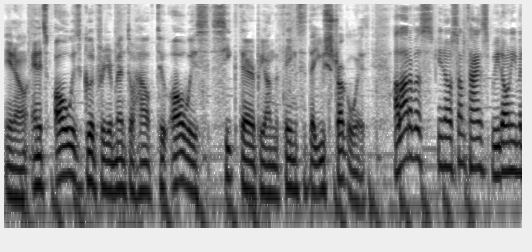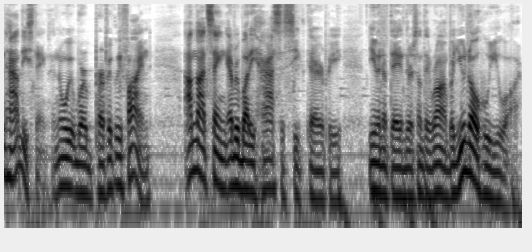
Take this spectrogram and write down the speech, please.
you know and it's always good for your mental health to always seek therapy on the things that you struggle with. A lot of us you know sometimes we don't even have these things and we're perfectly fine. I'm not saying everybody has to seek therapy even if they, there's something wrong but you know who you are.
